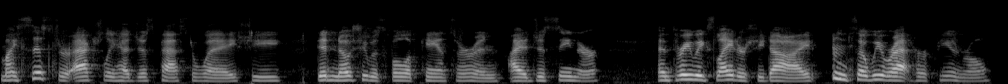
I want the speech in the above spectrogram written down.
my sister actually had just passed away. She didn't know she was full of cancer, and I had just seen her. And three weeks later, she died. so we were at her funeral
